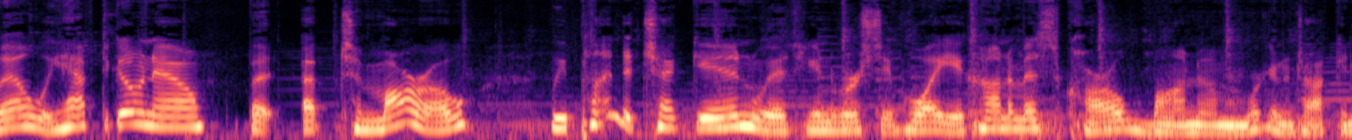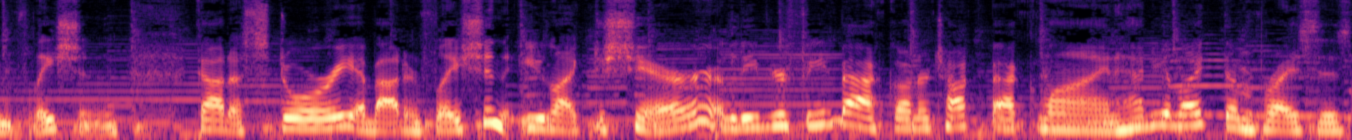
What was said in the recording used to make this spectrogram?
Well, we have to go now, but up tomorrow, we plan to check in with University of Hawaii economist Carl Bonham. We're going to talk inflation. Got a story about inflation that you'd like to share? Leave your feedback on our talkback line. How do you like them prices?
